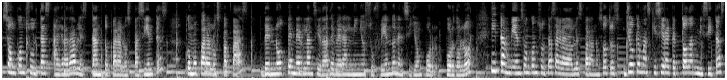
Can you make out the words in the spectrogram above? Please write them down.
son consultas agradables tanto para los pacientes como para los papás de no tener la ansiedad de ver al niño sufriendo en el sillón por, por dolor y también son consultas agradables para nosotros. Yo que más quisiera que todas mis citas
